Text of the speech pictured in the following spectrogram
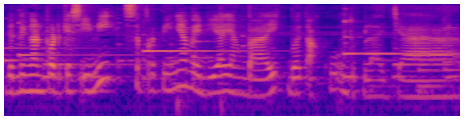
Dan dengan podcast ini sepertinya media yang baik buat aku untuk belajar.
